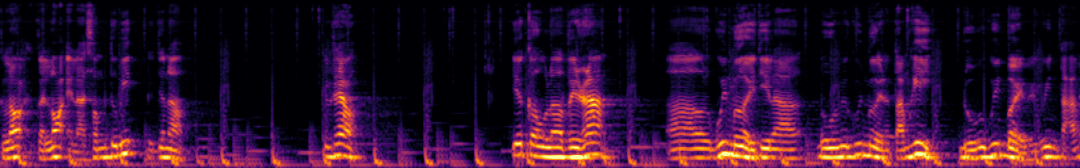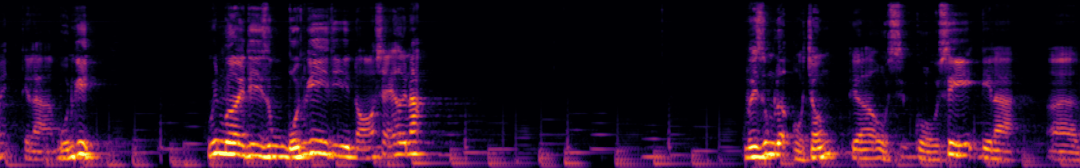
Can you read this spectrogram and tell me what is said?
cái loại cái loại là 64 bit được chưa nào? Tiếp theo. Yêu cầu là về RAM. Uh, Win 10 thì là đối với Win 10 là 8 GB đối với Win 7 với Win 8 ấy, thì là 4 GB Win 10 thì dùng 4 GB thì nó sẽ hơi nặng. Về dung lượng ổ trống thì ổ của ổ C thì là uh,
